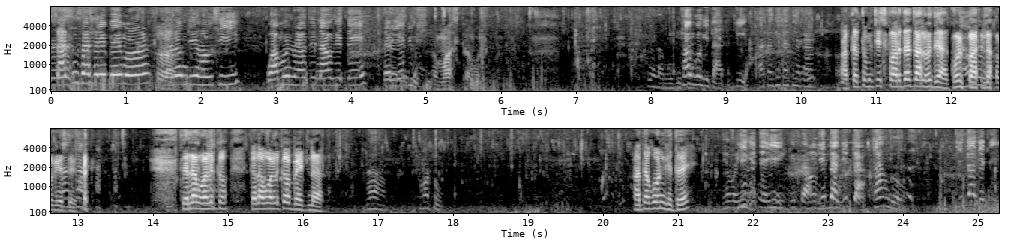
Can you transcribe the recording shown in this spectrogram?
सासू सासरे प्रेमळ हा. आनंदी हौसी वामनरावचे नाव घेते. तर या दिवशी. मस्त मस्त. सांग बघ गीता आता ती आता गीता ती सांग आता तुमची स्पर्धा चालू द्या. कोण पाय नाव घेते त्याला वर्ल्ड कप त्याला वर्ल्ड कप भेटणार. हा आता कोण घेतोय? हे बघ, ही ही घेते ही. गीता. गीता गीता. सांग गो. गीता घेते.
